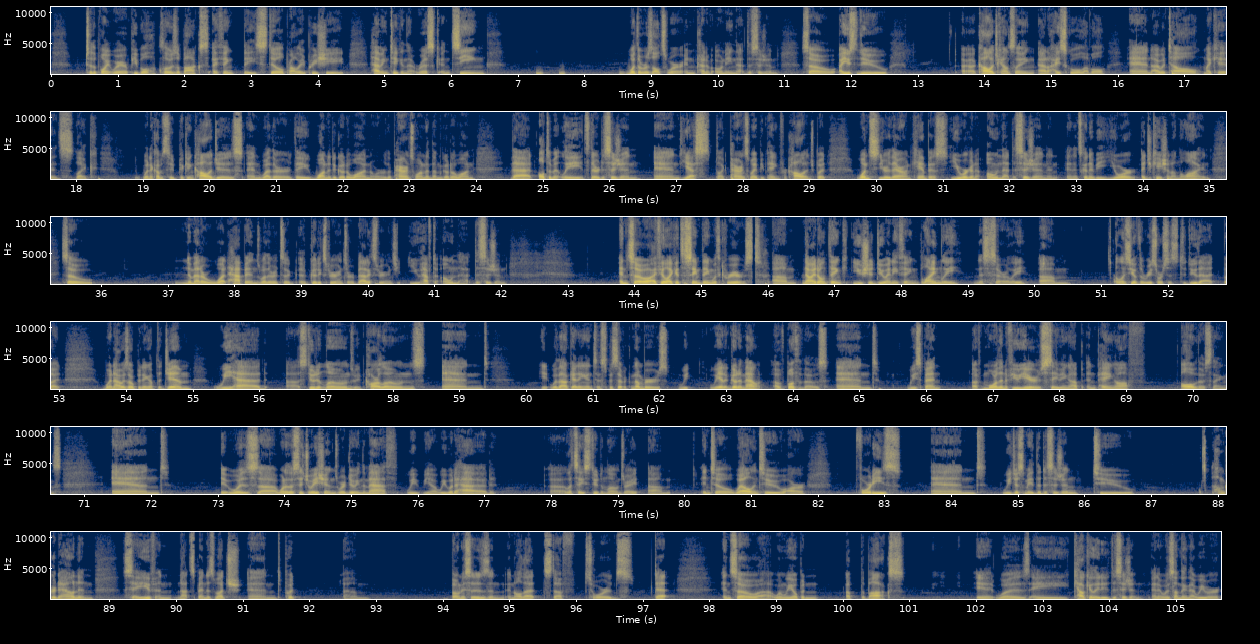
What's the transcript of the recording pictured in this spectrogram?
to the point where people close a box, I think they still probably appreciate having taken that risk and seeing what the results were and kind of owning that decision. So I used to do uh, college counseling at a high school level, and I would tell my kids like when it comes to picking colleges and whether they wanted to go to one or their parents wanted them to go to one that ultimately it's their decision and yes like parents might be paying for college but once you're there on campus you are going to own that decision and, and it's going to be your education on the line so no matter what happens whether it's a, a good experience or a bad experience you have to own that decision And so I feel like it's the same thing with careers. Um, now, I don't think you should do anything blindly necessarily, um, unless you have the resources to do that. But when I was opening up the gym, we had uh, student loans, we had car loans, and it, without getting into specific numbers, we we had a good amount of both of those, and we spent a, more than a few years saving up and paying off all of those things, and it was uh, one of those situations where doing the math, we you know we would have had, uh, let's say student loans, right, um, until well into our forties, and we just made the decision to hunker down and save and not spend as much and put um, bonuses and, and all that stuff towards debt. And so uh, when we opened up the box, it was a calculated decision and it was something that we were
